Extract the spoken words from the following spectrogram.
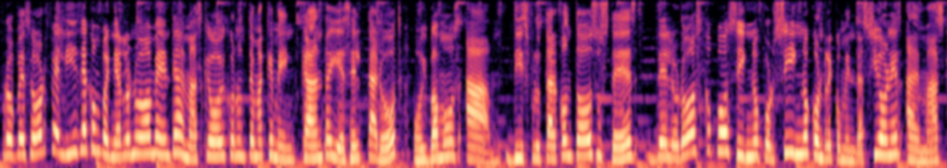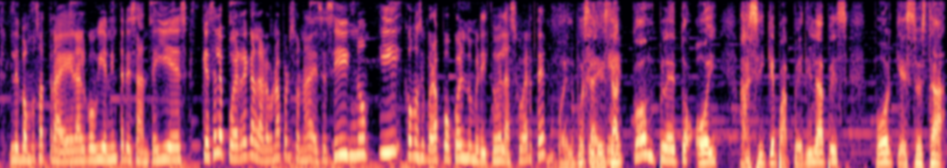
Profesor, feliz de acompañarlo nuevamente. Además que hoy con un tema que me encanta y es el tarot. Hoy vamos a disfrutar con todos ustedes del horóscopo signo por signo con recomendaciones. Además les vamos a traer algo bien interesante y es qué se le puede regalar a una persona de ese signo y como si fuera poco el numerito de la suerte. Bueno, pues ahí está completo hoy. Así que papel y lápiz porque esto está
